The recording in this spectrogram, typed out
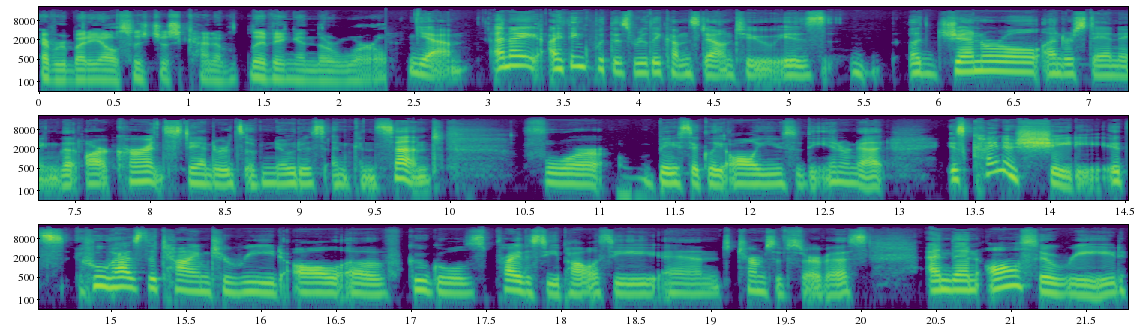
Everybody else is just kind of living in their world. Yeah. And I, I think what this really comes down to is a general understanding that our current standards of notice and consent for basically all use of the internet is kind of shady. It's who has the time to read all of Google's privacy policy and terms of service, and then also read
